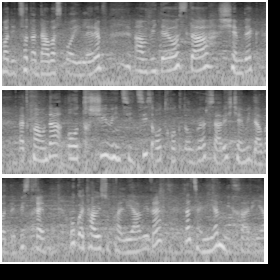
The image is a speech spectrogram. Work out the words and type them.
მოდი ცოტა დავასპოილერებ ამ ვიდეოს და შემდეგ რა თქმა უნდა 4-ში ვინც იცის 4 ოქტომბერს არის ჩემი დაბადების დღე. უკვე თავისუფალი ავიღე და ძალიან მიხარია.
